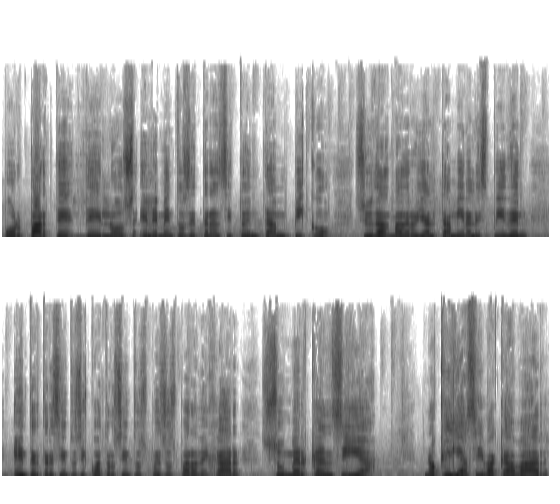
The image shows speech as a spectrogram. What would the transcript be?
por parte de los elementos de tránsito en Tampico, Ciudad Madero y Altamira les piden entre 300 y 400 pesos para dejar su mercancía. ¿No que ya se iba a acabar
